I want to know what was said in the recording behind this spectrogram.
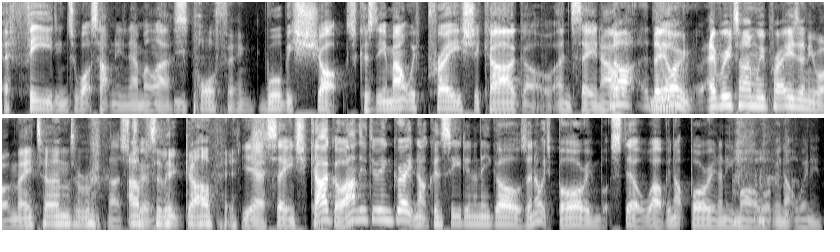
a feed into what's happening in MLS, you poor thing. will be shocked because the amount we've praised Chicago and saying how No, they won't. Every time we praise anyone, they turn to That's true. absolute garbage. Yeah, saying Chicago aren't they doing great, not conceding any goals? I know it's boring, but still, well, they're not boring anymore. but they're not winning,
